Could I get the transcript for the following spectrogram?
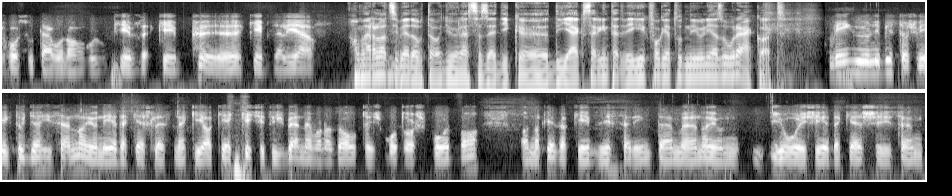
hosszú távon angolul képze, kép, képzeli el. Ha már a Laci bedobta, hogy ő lesz az egyik diák, szerinted végig fogja tudni ülni az órákat? Végülni biztos végig tudja, hiszen nagyon érdekes lesz neki, aki egy kicsit is benne van az autó és motorsportban, annak ez a képzés szerintem nagyon jó és érdekes, hiszen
